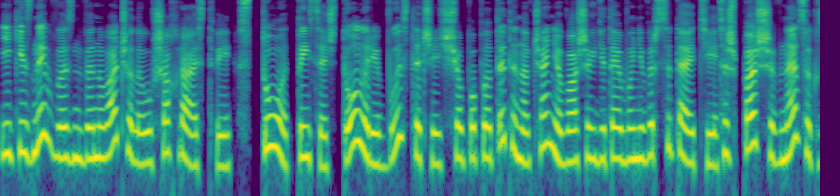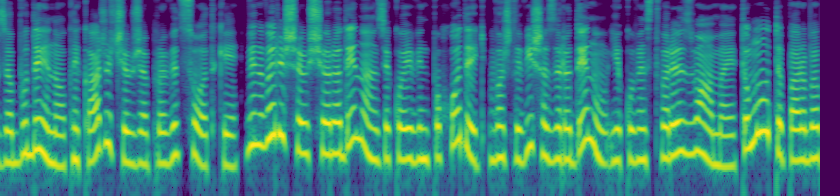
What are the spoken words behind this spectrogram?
які з них ви звинувачили у шахрайстві. 100 тисяч доларів вистачить, щоб оплатити навчання ваших дітей в університеті. Це ж перший внесок за будинок, не кажучи вже про відсотки. Він вирішив, що родина, з якої він походить, важливіша за родину, яку він створив з вами. Тому тепер ви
